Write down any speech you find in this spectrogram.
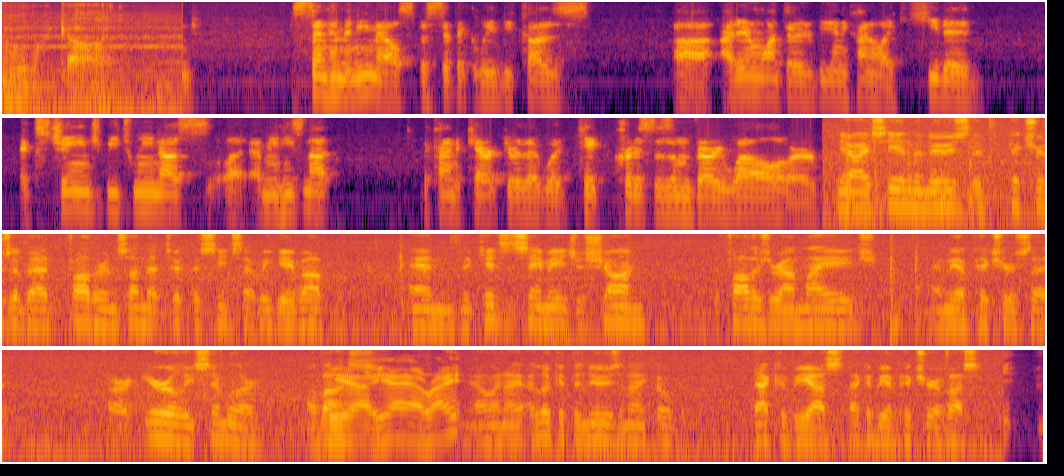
Oh my God. Sent him an email specifically because uh, I didn't want there to be any kind of like heated exchange between us. I mean, he's not the kind of character that would take criticism very well or you know i see in the news the pictures of that father and son that took the seats that we gave up and the kid's the same age as sean the father's around my age and we have pictures that are eerily similar of us Yeah, yeah, right? you know and I, I look at the news and i go that could be us that could be a picture of us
